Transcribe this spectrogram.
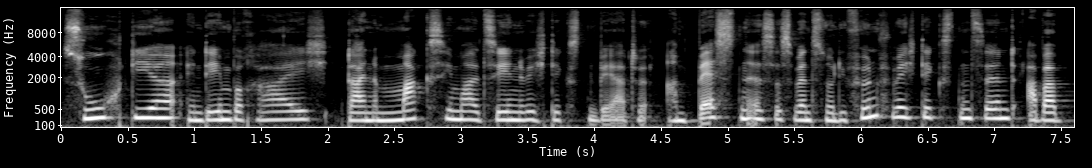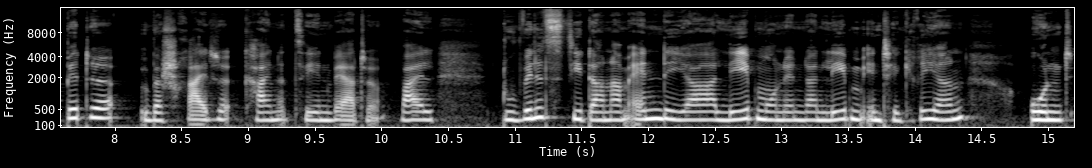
such dir in dem Bereich deine maximal zehn wichtigsten Werte. Am besten ist es, wenn es nur die fünf wichtigsten sind, aber bitte überschreite keine zehn Werte, weil du willst die dann am Ende ja leben und in dein Leben integrieren. Und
